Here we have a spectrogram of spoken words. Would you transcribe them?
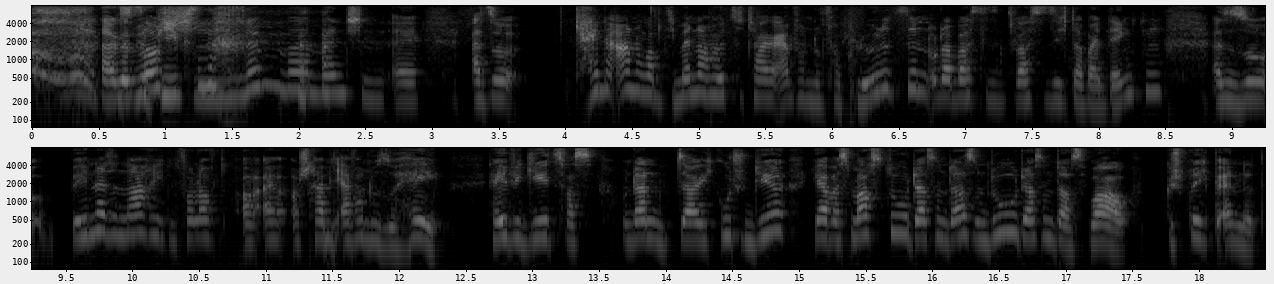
da gibt's so piepsen. schlimme Menschen, ey. Also, keine Ahnung, ob die Männer heutzutage einfach nur verblödet sind oder was, was sie sich dabei denken. Also so behinderte Nachrichten, voll oft äh, schreiben die einfach nur so, hey, hey, wie geht's, was? Und dann sage ich, gut und dir? Ja, was machst du? Das und das und du, das und das. Wow, Gespräch beendet.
